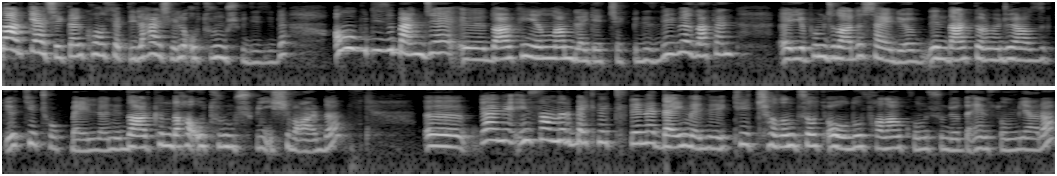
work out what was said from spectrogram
Dark gerçekten konseptiyle her şeyle oturmuş bir diziydi. Ama bu dizi bence e, Dark'ın yanından bile geçecek bir dizi değil ve zaten e, yapımcılar da şey diyor. Yani Dark'tan önce yazdık diyor ki çok belli. Hani Dark'ın daha oturmuş bir işi vardı. E, yani insanları beklettiklerine değmedi ki çalıntı olduğu falan konuşuluyordu en son bir ara.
